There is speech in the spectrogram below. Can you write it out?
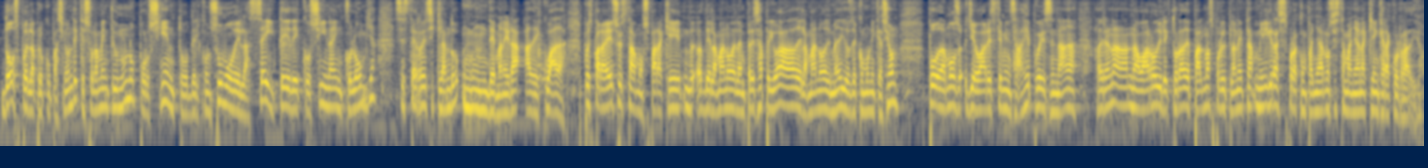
Dos, pues la preocupación de que solamente un 1% del consumo del aceite de cocina en Colombia se esté reciclando mm, de manera adecuada. Pues para eso estamos, para que de la mano de la empresa privada, de la mano de medios de comunicación podamos llevar este mensaje. Pues nada, Adriana Navarro, directora de Palmas por el Planeta, mil gracias por acompañarnos esta mañana aquí en Caracol Radio.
